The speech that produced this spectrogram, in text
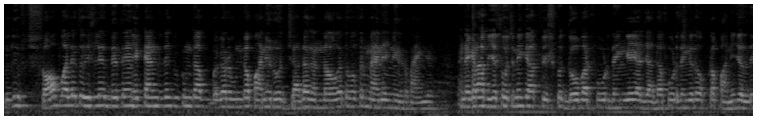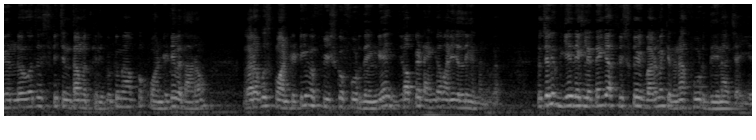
क्योंकि शॉप वाले तो इसलिए देते हैं, एक टाइम देते हैं, क्योंकि उनका, अगर उनका पानी रोज ज़्यादा गंदा होगा तो वो फिर मैनेज नहीं कर पाएँगे। एंड अगर आप ये सोच रहे कि आप फ़िश को दो बार फ़ूड देंगे या ज़्यादा फ़ूड देंगे तो आपका पानी जल्दी गंदा होगा तो इसकी चिंता मत करिए। क्योंकि मैं आपको क्वांटिटी बता रहा हूँ। अगर आप उस क्वांटिटी में फ़िश को फ़ूड देंगे, जो आपके टैंक का पानी जल्दी गंदा होगा। तो चलिए ये देख लेते हैं कि आप फ़िश को एक बार में कितना फ़ूड देना चाहिए।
